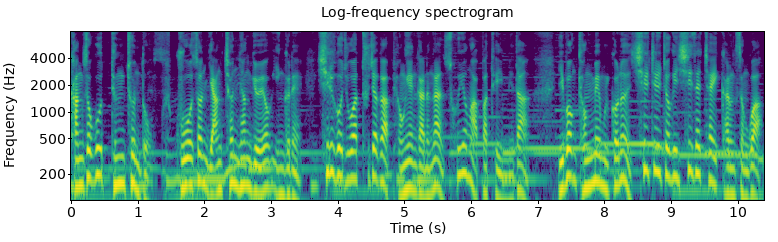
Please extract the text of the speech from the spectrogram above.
강서구 등촌동 9호선 양천향교역 인근에 실거주와 투자가 병행 가능한 소형 아파트입니다. 이번 경매 물건은 실질적인 시세 차익 가능성과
